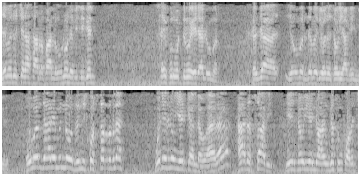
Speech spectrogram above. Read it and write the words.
ዘመዶችን አሳርፋለሁ ብሎ ነብይ ሊገል ሰይፉን ወድሮ ይሄዳል ዑመር ከዚያ የዑመር ዘመድ የሆነ ሰው ያገኙ ዑመር ዛሬ ምን ነው ትንሽ ኮስተር ብለህ ወዴት ነው እየሄድክ ያለው ኧረ هذا الصابي ይህን ሰውዬ እንደው አንገቱን ቆርጬ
